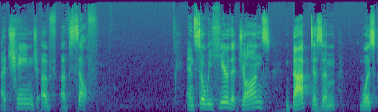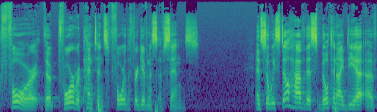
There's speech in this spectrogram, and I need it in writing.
a change of, of self. And so we hear that John's baptism was for, the, for repentance, for the forgiveness of sins. And so we still have this built in idea of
